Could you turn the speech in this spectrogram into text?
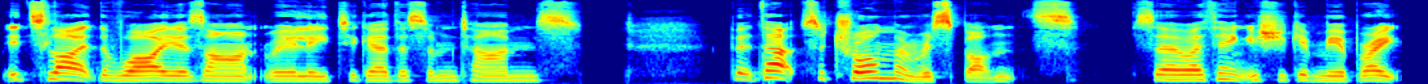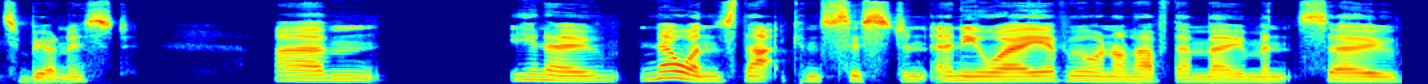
It's like the wires aren't really together sometimes. But that's a trauma response. So I think you should give me a break, to be honest. Um, you know, no one's that consistent anyway. Everyone will have their moments. So,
